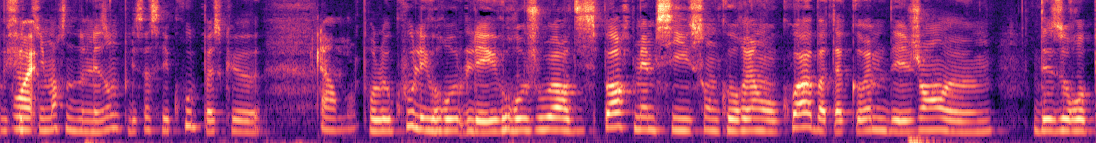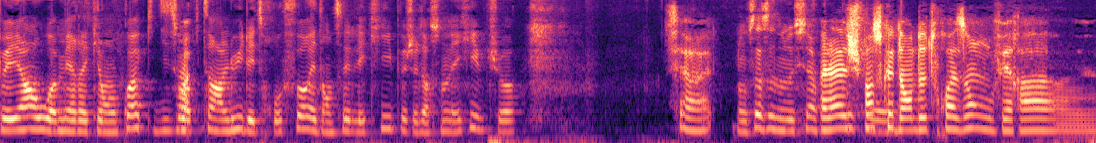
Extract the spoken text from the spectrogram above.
effectivement ça donne l'exemple et ça c'est cool parce que Clairement. pour le coup, les gros, les gros joueurs d'e-sport, même s'ils sont coréens ou quoi, bah t'as quand même des gens, euh, des Européens ou Américains ou quoi, qui disent Ouais. ouais. putain, lui il est trop fort et dans telle équipe, j'adore son équipe, tu vois. C'est vrai. Donc ça, ça donne aussi un Voilà, je pense que dans 2-3 ans, on verra, euh,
